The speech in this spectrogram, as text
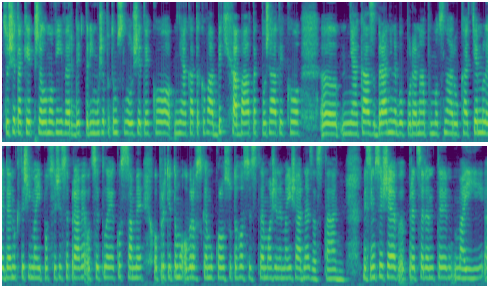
Což je taky přelomový verdikt, který může potom sloužit jako nějaká taková byť chabá, tak pořád jako uh, nějaká zbraň nebo podaná pomocná ruka těm lidem, kteří kteří mají pocit, že se právě ocitli jako sami oproti tomu obrovskému kolosu toho systému a že nemají žádné zastání. Myslím si, že precedenty mají uh,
